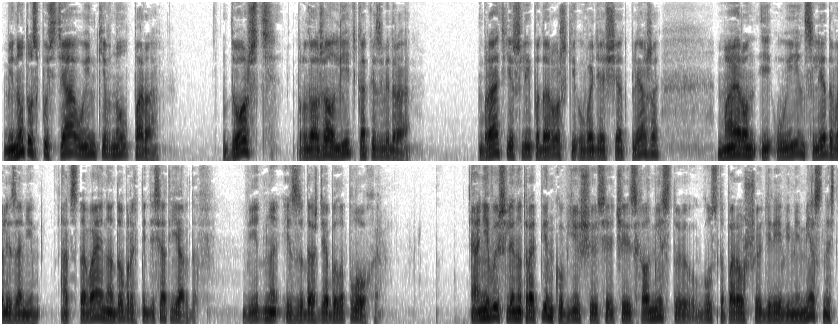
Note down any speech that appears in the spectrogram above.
Минуту спустя Уин кивнул «пора». Дождь продолжал лить, как из ведра. Братья шли по дорожке, уводящей от пляжа. Майрон и Уин следовали за ним, отставая на добрых пятьдесят ярдов. Видно, из-за дождя было плохо. Они вышли на тропинку, вьющуюся через холмистую, густо поросшую деревьями местность.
